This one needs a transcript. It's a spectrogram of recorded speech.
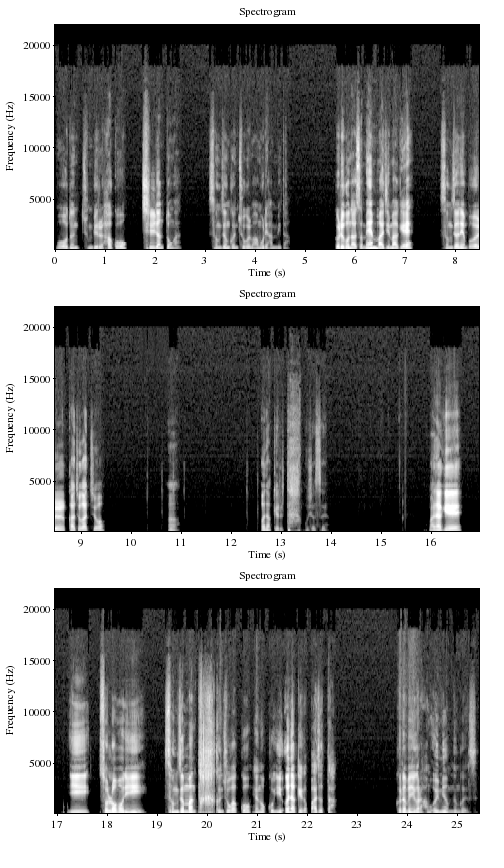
모든 준비를 하고 7년 동안 성전 건축을 마무리합니다. 그리고 나서 맨 마지막에 성전에 뭘 가져갔죠? 어, 언약궤를 탁 모셨어요. 만약에 이 솔로몬이 성전만 탁 건축하고 해놓고 이 언약궤가 빠졌다. 그러면 이건 아무 의미 없는 거였어요.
